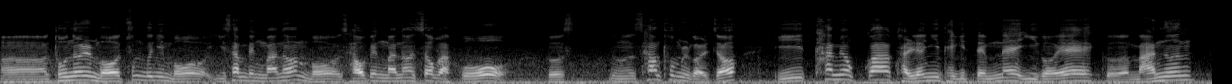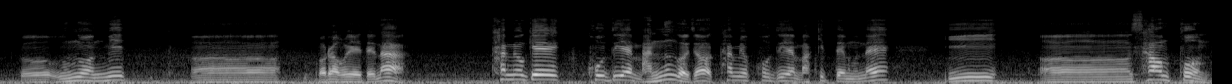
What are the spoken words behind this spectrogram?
어, 돈을 뭐 충분히 뭐 2, 300만 원, 뭐 4, 500만 원 써갖고 그 음, 사은품을 걸죠. 이 탐욕과 관련이 되기 때문에 이거에 그 많은 그 응원 및 어, 뭐라고 해야 되나 탐욕의 코드에 맞는 거죠. 탐욕 코드에 맞기 때문에 이 어, 사은품,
